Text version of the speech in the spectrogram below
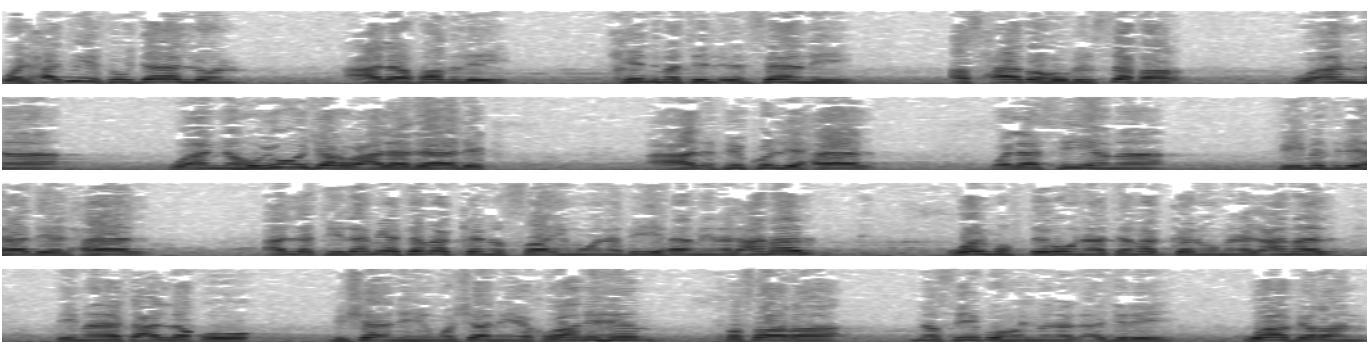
والحديث دال على فضل خدمة الإنسان أصحابه في السفر وأن وأنه يؤجر على ذلك في كل حال ولا سيما في مثل هذه الحال التي لم يتمكن الصائمون فيها من العمل والمفطرون تمكنوا من العمل فيما يتعلق بشأنهم وشأن إخوانهم فصار نصيبهم من الأجر وافرا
